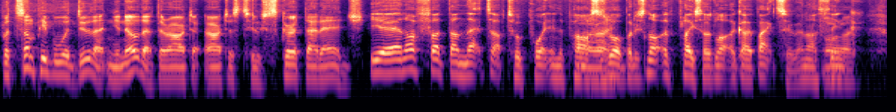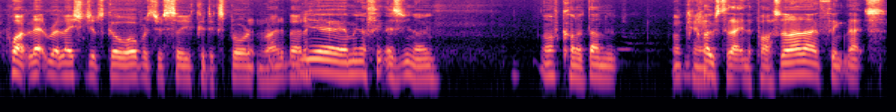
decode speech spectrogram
But some people would do that, and you know that there are art- artists who skirt that edge. Yeah, and I've done that up to a point in the past Alright. as well. But it's not a place I'd like to go back to. And I think, Alright. What let relationships go over just so you could explore it and write about it? yeah, I mean, I think there's, you know, I've kind of done Okay. close to that in the past. And I don't think that's.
